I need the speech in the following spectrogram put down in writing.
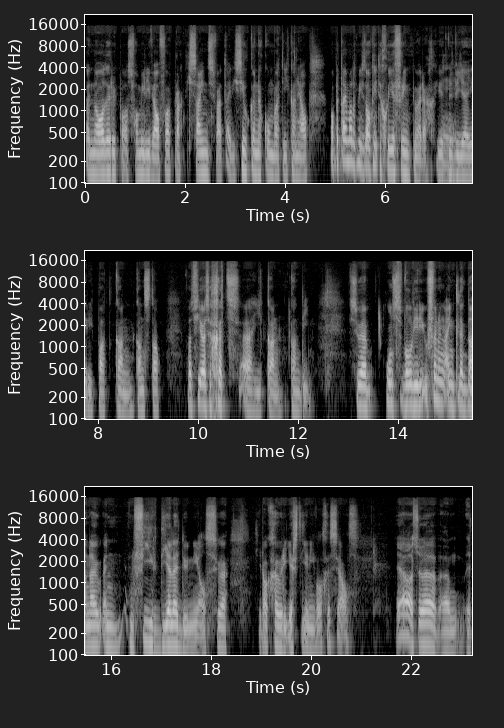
nader roep as familiewelvaart praktisyns wat uit die sielkunde kom wat hier kan help. Maar partymal het mens dalk net 'n goeie vriend nodig. Jy weet met wie jy hierdie pad kan kan stap wat vir jou as 'n gids uh, hier kan kan dien. So ons wil hierdie oefening eintlik dan nou in in vier dele doen Niels so as jy dalk gou oor die eerste een wil gesels Ja, so ehm um, het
